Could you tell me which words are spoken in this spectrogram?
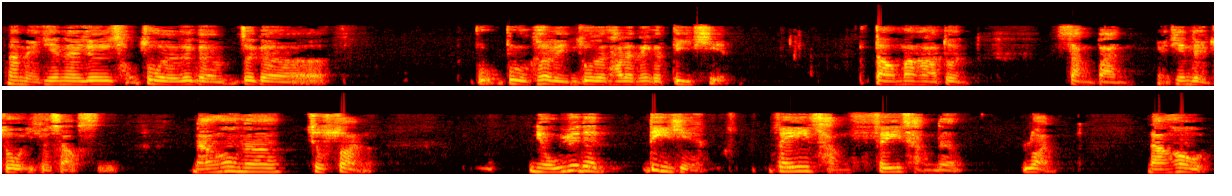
那每天呢就是从坐的这个这个布布鲁克林坐着他的那个地铁到曼哈顿上班，每天得坐一个小时。然后呢就算了，纽约的地铁。非常非常的乱，然后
